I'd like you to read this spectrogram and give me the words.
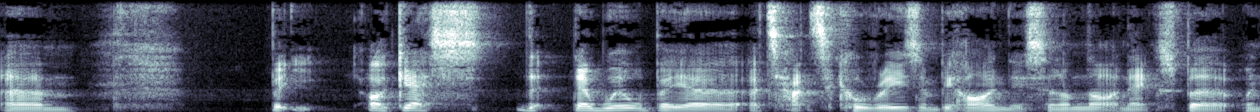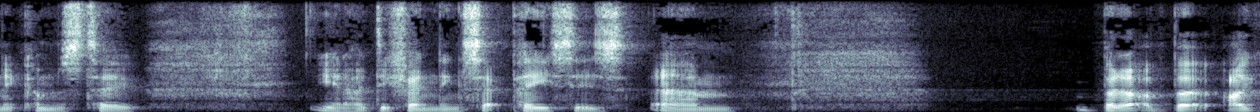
Um, but I guess th- there will be a, a, tactical reason behind this, and I'm not an expert when it comes to you know defending set pieces. Um, but uh, but I,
